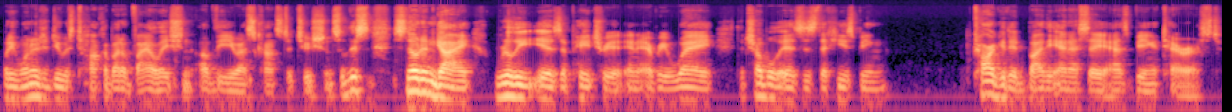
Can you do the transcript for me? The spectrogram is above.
what he wanted to do is talk about a violation of the US Constitution. So this Snowden guy really is a patriot in every way. The trouble is is that he's being targeted by the NSA as being a terrorist.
